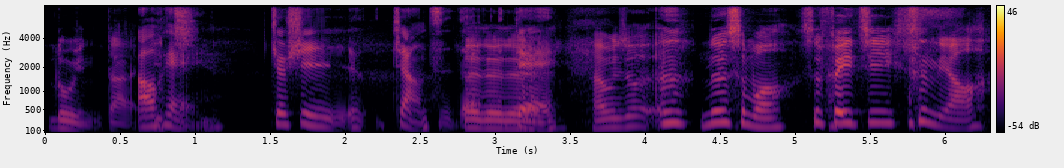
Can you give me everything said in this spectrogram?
录影带。OK。就是这样子的，对对对，他们说，嗯，那是什么？是飞机？是鸟？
